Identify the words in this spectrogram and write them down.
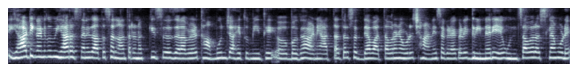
ह्या ठिकाणी तुम्ही ह्या रस्त्याने जात असाल ना तर नक्कीच जरा वेळ थांबून जे आहे तुम्ही इथे बघा. आणि आता तर सध्या वातावरण एवढं छान आहे सगळ्याकडे ग्रीनरी आहे उंचावर असल्यामुळे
